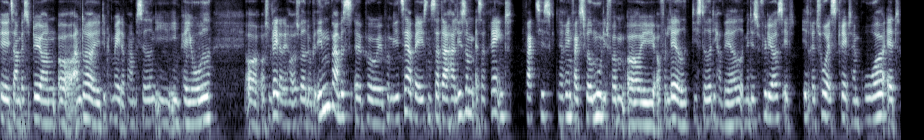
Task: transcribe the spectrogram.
øh, til ambassadøren og andre øh, diplomater på ambassaden i, i en periode. Og, og soldaterne har også været lukket inde på, ambass- øh, på, øh, på militærbasen, så der har ligesom altså rent faktisk, det har rent faktisk været umuligt for dem at, øh, at forlade de steder, de har været. Men det er selvfølgelig også et, et retorisk greb, han bruger, at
